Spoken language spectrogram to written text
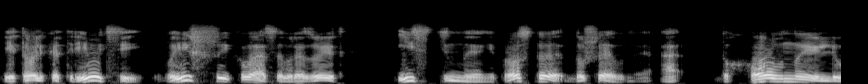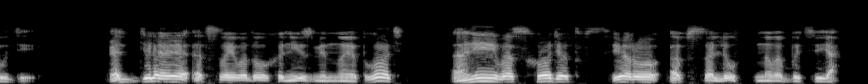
И только третий, высший класс образует истинные, не просто душевные, а духовные люди. Отделяя от своего духа низменную плоть, они восходят в сферу абсолютного бытия.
